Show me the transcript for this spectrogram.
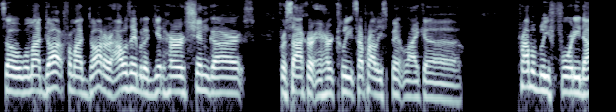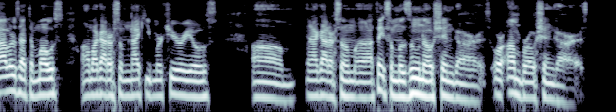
So when my daughter, for my daughter, I was able to get her shin guards for soccer and her cleats. I probably spent like uh probably forty dollars at the most. Um, I got her some Nike Mercurials. Um, and I got her some, uh, I think some Mizuno shin guards or Umbro shin guards.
